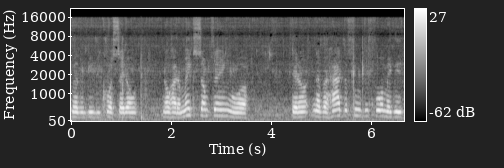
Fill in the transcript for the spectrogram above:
whether it be because they don't know how to make something or they don't never had the food before. Maybe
